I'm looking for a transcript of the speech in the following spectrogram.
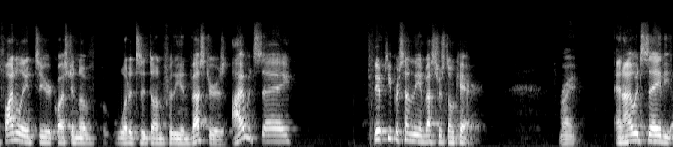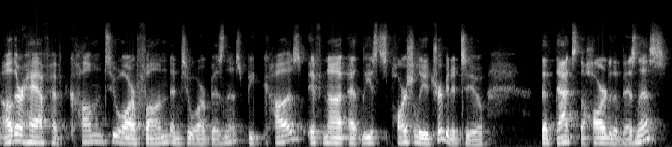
finally, to your question of what it's done for the investors, I would say 50% of the investors don't care. Right. And I would say the other half have come to our fund and to our business because, if not at least partially attributed to, that that's the heart of the business.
